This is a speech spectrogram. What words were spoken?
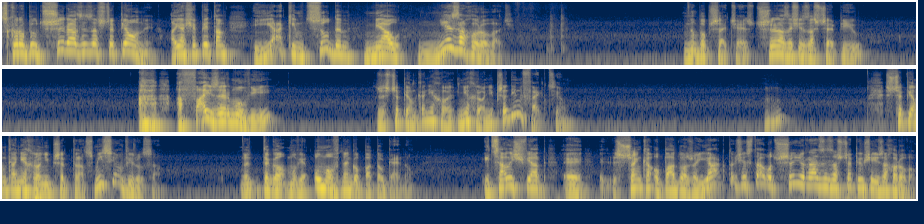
Skoro był trzy razy zaszczepiony, a ja się pytam, jakim cudem miał nie zachorować? No bo przecież trzy razy się zaszczepił, a, a Pfizer mówi, że szczepionka nie, nie chroni przed infekcją. Hmm? Szczepionka nie chroni przed transmisją wirusa. Tego, mówię, umownego patogenu. I cały świat e, szczęka opadła, że jak to się stało? Trzy razy zaszczepił się i zachorował.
